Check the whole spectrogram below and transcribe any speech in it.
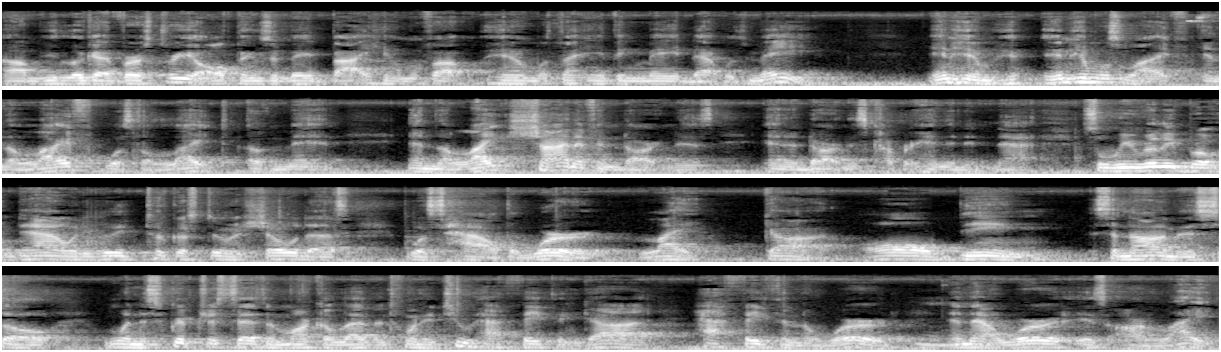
Um, you look at verse three, all things are made by Him. Without Him was not anything made that was made. In Him, in Him was life, and the life was the light of men. And the light shineth in darkness, and the darkness comprehended it not. So we really broke down what he really took us through and showed us was how the word, light, God, all being synonymous. So when the scripture says in Mark 11, 22, have faith in God, have faith in the word, mm-hmm. and that word is our light.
